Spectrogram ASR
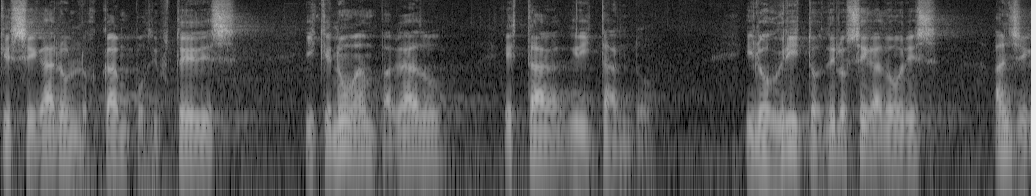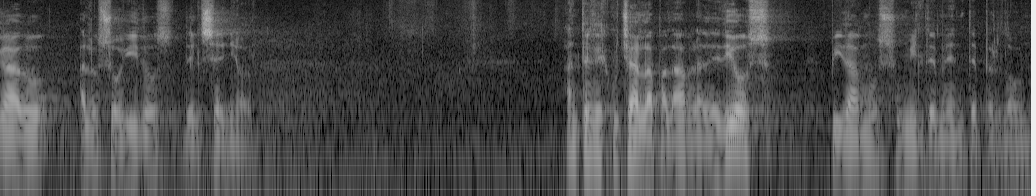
que cegaron los campos de ustedes y que no han pagado está gritando, y los gritos de los segadores han llegado a los oídos del Señor. Antes de escuchar la palabra de Dios, pidamos humildemente perdón.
